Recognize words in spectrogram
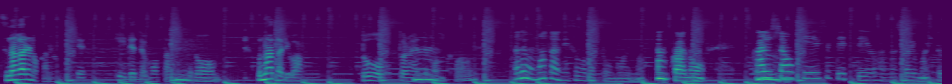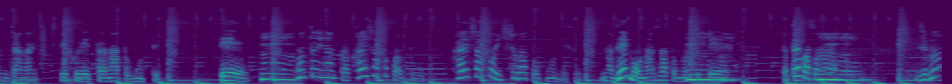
つながるのかなって聞いてて思ったんだけど、この辺りはどう捉えてますか、あでもまさにそうだと思います。なんかあの、会社を経営してっていう話を今、ひとみちゃんがしてくれたなと思ってて、うん。本当になんか会社とかと、会社と一緒だと思うんですよ。まあ全部同じだと思ってて、例えばその、自分が、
